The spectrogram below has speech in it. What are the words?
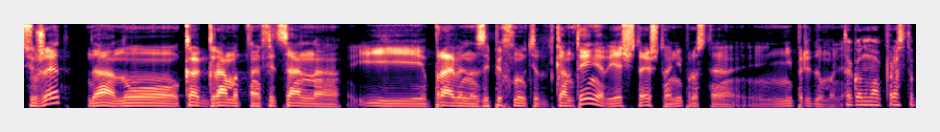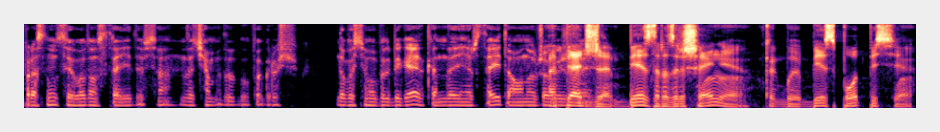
сюжет, да, но как грамотно, официально и правильно запихнуть этот контейнер, я считаю, что они просто не придумали. Так он мог просто проснуться, и вот он стоит, и все. Зачем этот был погрузчик? Допустим, он подбегает, контейнер стоит, а он уже Опять выезжает. же, без разрешения, как бы без подписи,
